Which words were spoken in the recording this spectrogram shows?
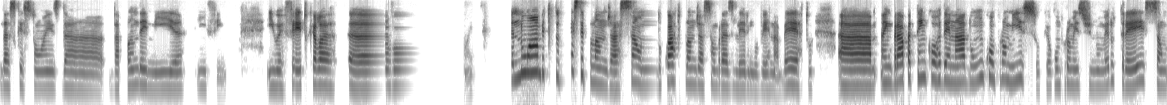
das questões da, da pandemia, enfim, e o efeito que ela uh, no âmbito desse plano de ação, do quarto plano de ação brasileiro em governo aberto, a Embrapa tem coordenado um compromisso, que é o compromisso de número 3, são,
